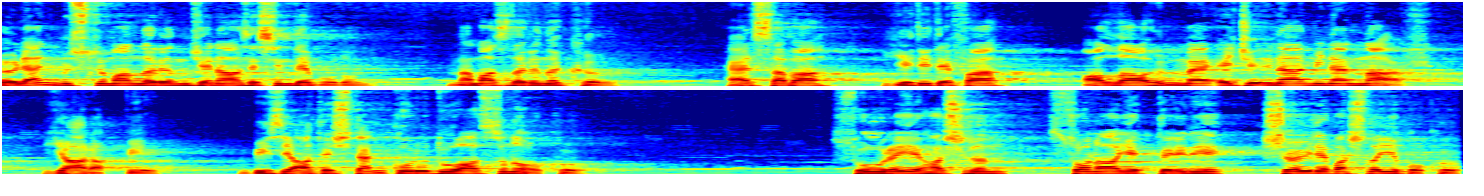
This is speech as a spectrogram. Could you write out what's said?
Ölen Müslümanların cenazesinde bulun. Namazlarını kıl. Her sabah yedi defa Allahümme ecirna minen nar. Ya Rabbi bizi ateşten koru duasını oku. Sure-i Haşr'ın son ayetlerini şöyle başlayıp oku.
